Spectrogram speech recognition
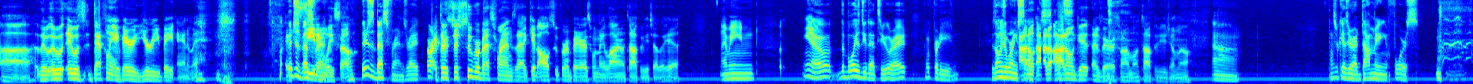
Uh, it, it was it was definitely a very Yuri bait anime. They're just best Exceedingly so. They're just best friends, right? All right, there's just super best friends that get all super embarrassed when they lie on top of each other. Yeah. I mean, you know, the boys do that too, right? We're pretty. As long as you're wearing socks. I don't, I don't, I don't get embarrassed when I'm on top of you, Jamel. Uh, that's because you're a dominating force.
